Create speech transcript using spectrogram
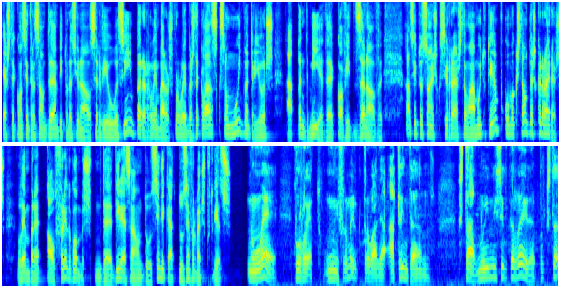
Esta concentração de âmbito nacional serviu, assim, para relembrar os problemas da classe que são muito anteriores à pandemia da Covid-19. Há situações que se arrastam há muito tempo, como a questão das carreiras, lembra Alfredo Gomes, da direção do Sindicato dos Enfermeiros Portugueses. Não é correto um enfermeiro que trabalha há 30 anos estar no início de carreira, porque está,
